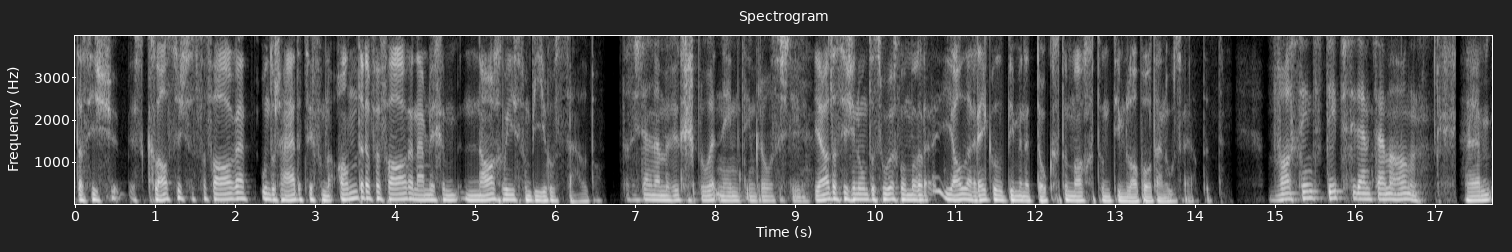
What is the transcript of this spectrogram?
Das ist ein klassisches Verfahren, unterscheidet sich von einem anderen Verfahren, nämlich dem Nachweis vom Virus selber. Das ist dann, wenn man wirklich Blut nimmt im grossen Stil? Ja, das ist ein Untersuch, den man in aller Regel bei einem Doktor macht und im Labor dann auswertet. Was sind die Tipps in diesem Zusammenhang? Ähm,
